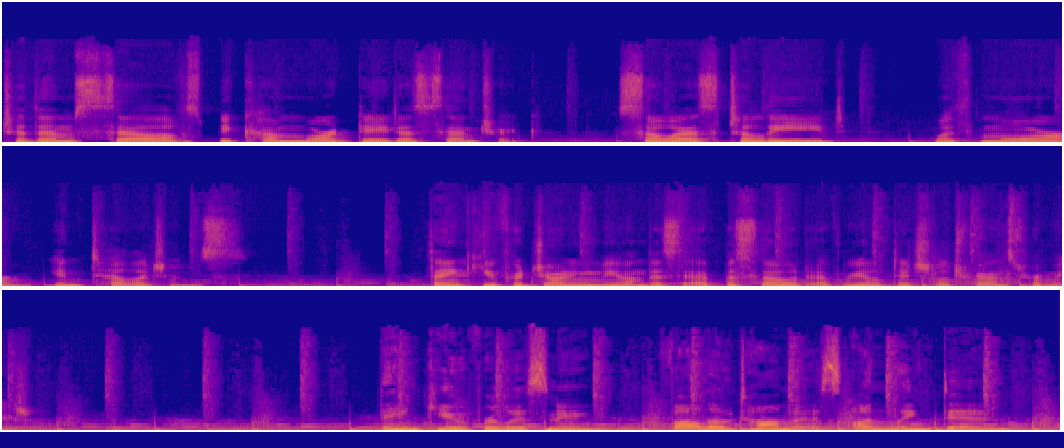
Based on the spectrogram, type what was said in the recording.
to themselves become more data centric, so as to lead with more intelligence. Thank you for joining me on this episode of Real Digital Transformation. Thank you for listening. Follow Thomas on LinkedIn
